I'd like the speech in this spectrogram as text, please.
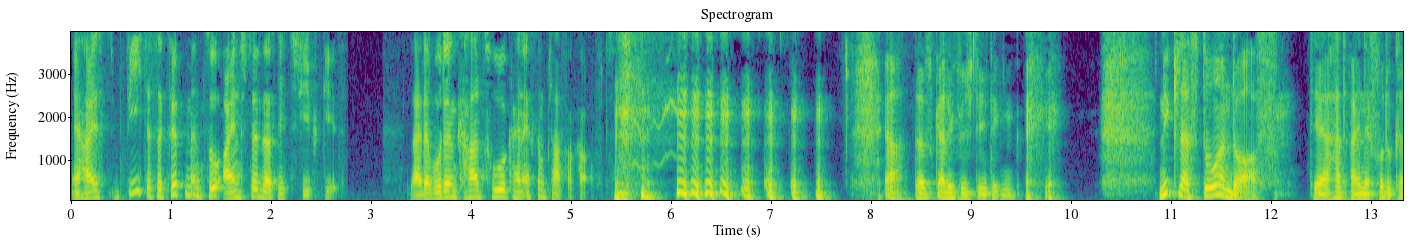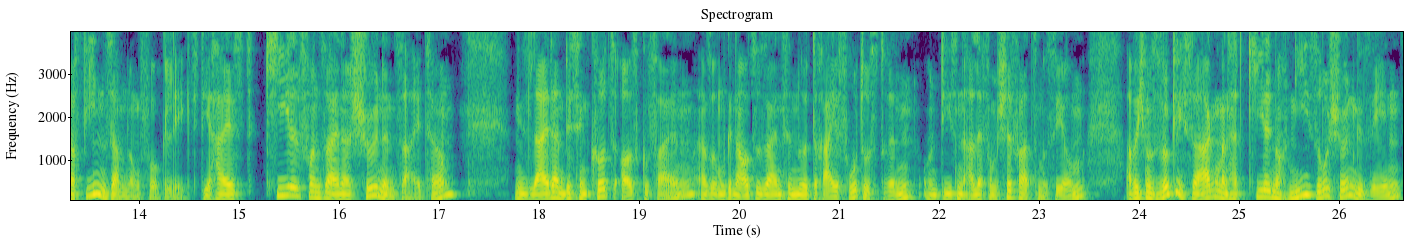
Er heißt, wie ich das Equipment so einstelle, dass nichts schief geht. Leider wurde in Karlsruhe kein Exemplar verkauft. ja, das kann ich bestätigen. Niklas Dorndorf, der hat eine Fotografiensammlung vorgelegt, die heißt Kiel von seiner schönen Seite. Die ist leider ein bisschen kurz ausgefallen. Also um genau zu sein, sind nur drei Fotos drin und die sind alle vom Schifffahrtsmuseum. Aber ich muss wirklich sagen, man hat Kiel noch nie so schön gesehen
